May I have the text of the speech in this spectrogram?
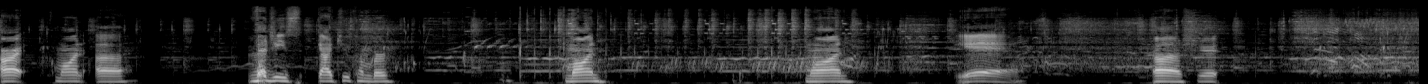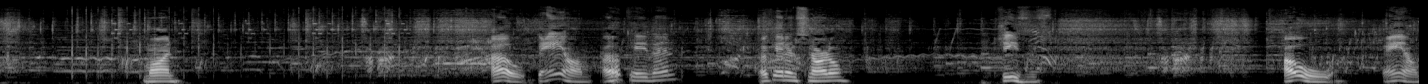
Alright, come on, uh, veggies, got cucumber. Come on. Come on. Yeah. Oh, shit. Come on. Oh, damn. Okay, then. Okay, then, Snartle. Jesus. Oh, damn.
